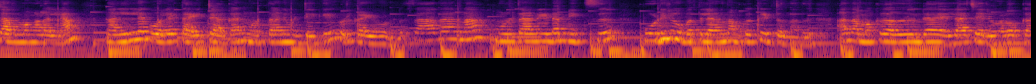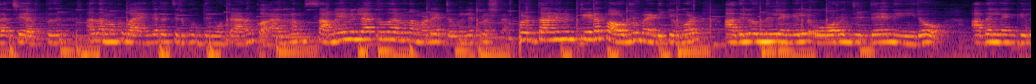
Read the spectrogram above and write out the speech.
ചർമ്മങ്ങളെല്ലാം നല്ല പോലെ ടൈറ്റ് ആക്കാൻ മുൾത്താനി മിട്ടിക്ക് ഒരു കഴിവുണ്ട്. സാധാരണ മുൾത്താണിയുടെ മിക്സ് പൊടി രൂപത്തിലാണ് നമുക്ക് കിട്ടുന്നത്. അത് നമുക്ക് അതിന്റെ എല്ലാ ചേരുവകളും ഒക്കെ ചേർത്ത് അത് നമുക്ക് ഭയങ്കര ഇച്ചിരി ബുദ്ധിമുട്ടാണ്. കാരണം സമയമില്ലാത്തതാണ് നമ്മുടെ ഏറ്റവും വലിയ പ്രശ്നം. മുൾത്താണി മിട്ടിയുടെ പൗഡർ മേടിക്കുമ്പോൾ അതിലൊന്നില്ലെങ്കിൽ ഓറഞ്ചിന്റെ നീരോ അതല്ലെങ്കിൽ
